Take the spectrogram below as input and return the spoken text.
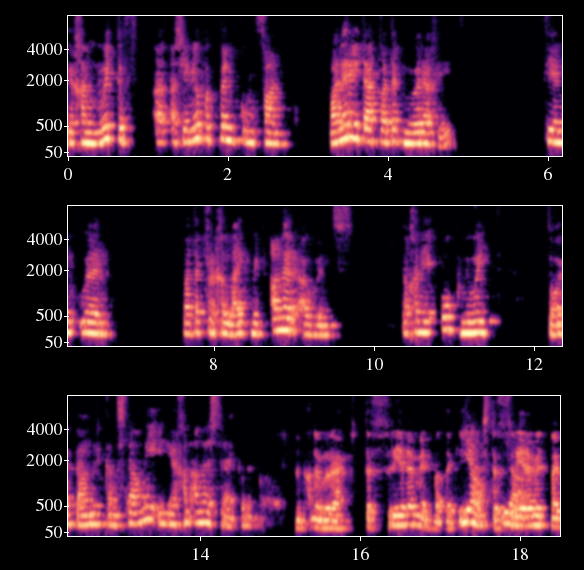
jy gaan nooit te, as jy nie op 'n punt kom van wanneer het ek wat ek nodig het teenoor wat ek vergelyk met ander ouens, dan gaan jy ook nooit daai boundary kan stel nie en jy gaan anders struikel in daai. Met ander woorde, ek tevrede met wat ek het. Ja, ek is tevrede ja. met my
